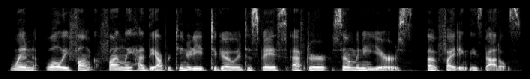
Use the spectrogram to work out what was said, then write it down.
when Wally Funk finally had the opportunity to go into space after so many years of fighting these battles.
